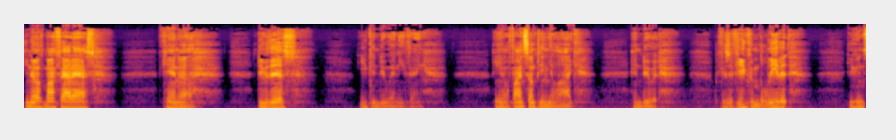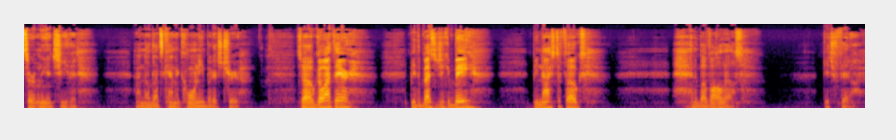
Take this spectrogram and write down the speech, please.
You know, if my fat ass can uh, do this, you can do anything. You know, find something you like and do it. Because if you can believe it, you can certainly achieve it. I know that's kind of corny, but it's true. So go out there, be the best that you can be, be nice to folks, and above all else, get your fit on.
